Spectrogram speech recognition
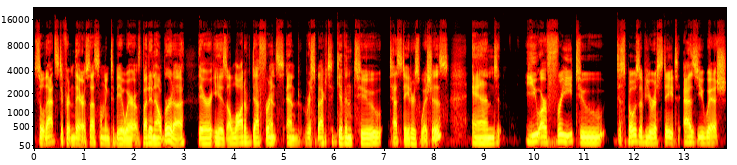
So that's different there. So that's something to be aware of. But in Alberta, there is a lot of deference and respect given to testator's wishes. And you are free to dispose of your estate as you wish.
